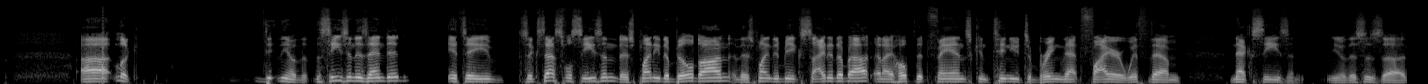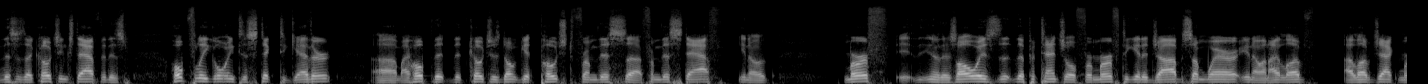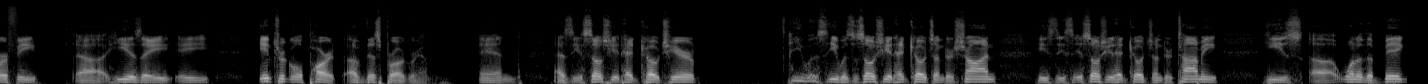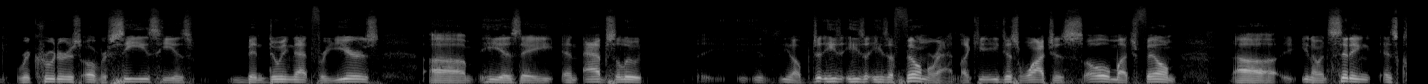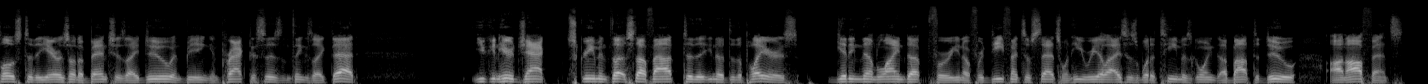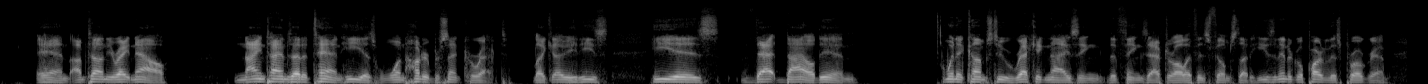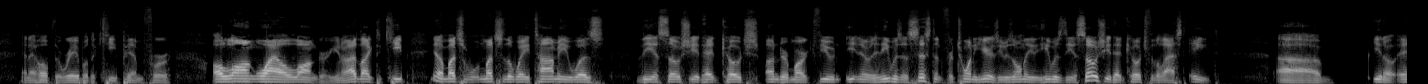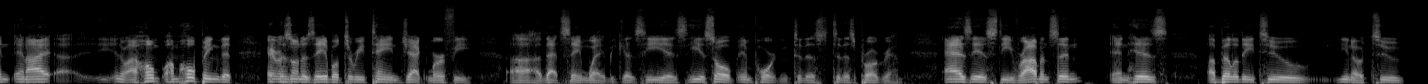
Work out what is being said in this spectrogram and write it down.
uh, look, the, you know the, the season has ended. It's a successful season. There's plenty to build on. There's plenty to be excited about, and I hope that fans continue to bring that fire with them next season. You know, this is uh, this is a coaching staff that is hopefully going to stick together. Um, I hope that, that coaches don't get poached from this uh, from this staff. You know, Murph. You know, there's always the, the, potential for Murph to get a job somewhere. You know, and I love I love Jack Murphy. Uh, he is a a integral part of this program, and as the associate head coach here, he was he was associate head coach under Sean. He's the associate head coach under Tommy. He's uh, one of the big recruiters overseas. He has been doing that for years. Um, he is a an absolute, you know, he's he's he's a film rat. Like he, just watches so much film. Uh, you know, and sitting as close to the Arizona bench as I do, and being in practices and things like that, you can hear Jack screaming th- stuff out to the you know to the players, getting them lined up for you know for defensive sets when he realizes what a team is going about to do on offense. And I'm telling you right now, nine times out of ten, he is 100% correct. Like I mean, he's he is that dialed in when it comes to recognizing the things after all of his film study. He's an integral part of this program, and I hope that we're able to keep him for a long while longer. You know, I'd like to keep, you know, much much of the way Tommy was the associate head coach under Mark Few. You know, and he was assistant for 20 years. He was only he was the associate head coach for the last eight. Um, you know, and and I, uh, you know, I hope I'm hoping that Arizona is able to retain Jack Murphy uh, that same way because he is he is so important to this to this program, as is Steve Robinson and his ability to you know to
